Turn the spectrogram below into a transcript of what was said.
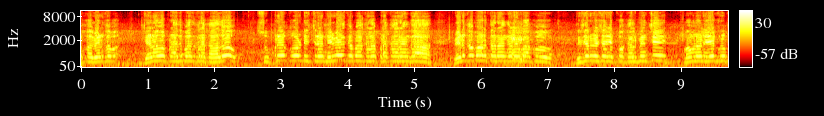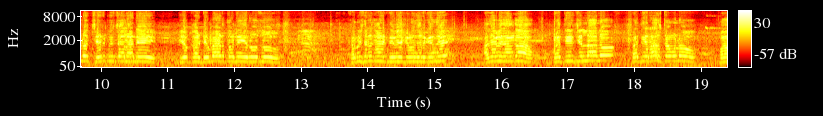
ఒక వెనుక జనవ ప్రాతిపదికన కాదు సుప్రీంకోర్టు ఇచ్చిన నివేదిక ప్రకారంగా వెనుకబడతనంగానే మాకు రిజర్వేషన్ ఎక్కువ కల్పించి మమ్మల్ని ఏ గ్రూప్లో చేర్పించాలని ఈ యొక్క డిమాండ్తో ఈరోజు కమిషనర్ గారికి నివేదిక జరిగింది. అదేవిధంగా ప్రతి జిల్లాలో ప్రతి రాష్ట్రంలో మా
